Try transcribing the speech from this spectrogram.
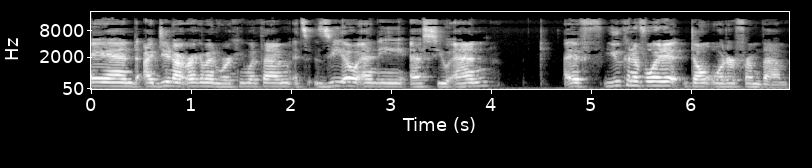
and I do not recommend working with them. It's Z-O-N-E-S-U-N. If you can avoid it, don't order from them.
